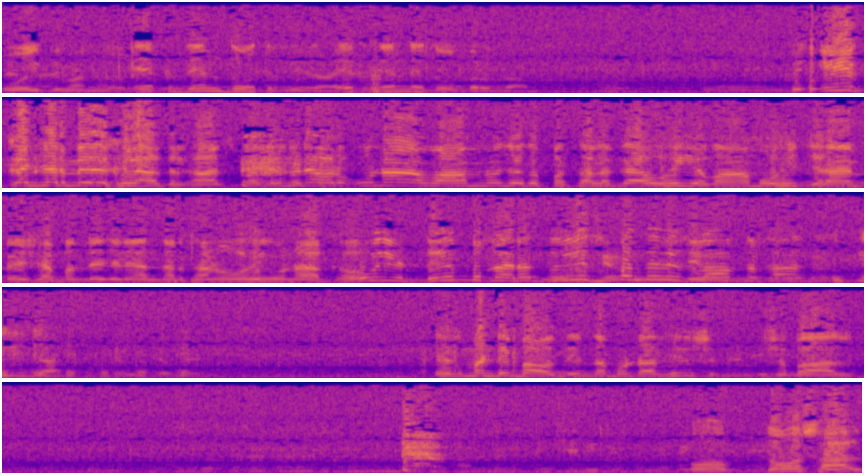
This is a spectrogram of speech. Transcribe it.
وہی دیوانے ایک دن دو تقریر ایک دن نے دو پروگرام۔ ایک کنجر میرے خلاف درخواست پہ دے اور انہوں عوام نو جب پتہ لگا وہی عوام وہی جرائم پیشہ بندے جڑے اندر سن وہی انہیں آخا وہ ڈیب بغیر تو اس بندے کے خلاف درخواست کی ایک منڈی بہادین کا منڈا سی شباز۔ وہ دو سال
